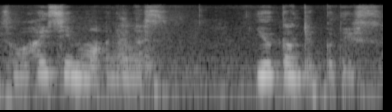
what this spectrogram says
そう配信もあります。有観客です。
